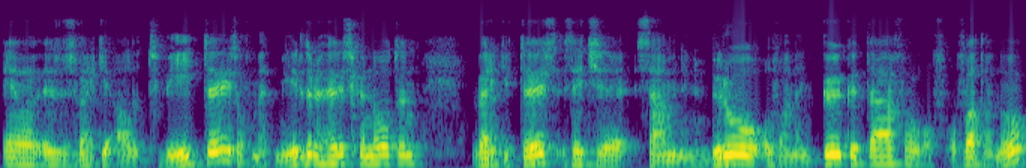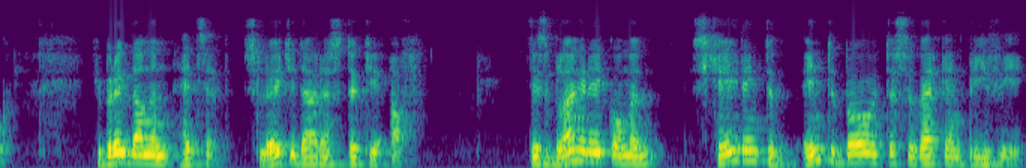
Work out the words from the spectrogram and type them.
uh, dus werk je alle twee thuis of met meerdere huisgenoten, werk je thuis, zit je samen in een bureau of aan een keukentafel of, of wat dan ook. Gebruik dan een headset. Sluit je daar een stukje af. Het is belangrijk om een scheiding te, in te bouwen tussen werk en privé.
